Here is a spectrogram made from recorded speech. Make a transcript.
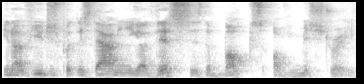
You know, if you just put this down and you go, "This is the box of mystery,"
